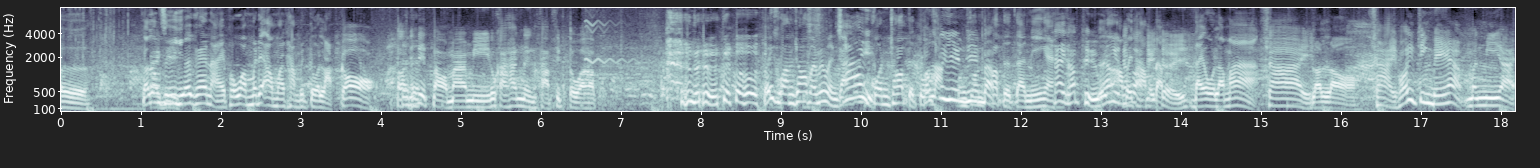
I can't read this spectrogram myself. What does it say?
เออ ก็ต้องซื้อเยอะแค่ไหน เพราะว่าไม่ได้เอามาทำเป็นตัวหลัก ก็ตอนที่ติดต่อมามีลูกค้าท่านหนึ่ง30 ตัวครับเฮ้ยความชอบมันไม่เหมือนกันใช่บางคนชอบแต่ตัวหลักเขาก็ยืนบางยืคนนแบบชอบแต่แต่นี้ไงใช่ครับถือไว้แล้วยืนเอาไปข้างหลังทำแบบเฉยไดโอรามาๆใช่หล่อใช่เพราะจริงๆเบสอะมันมีอย่าง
